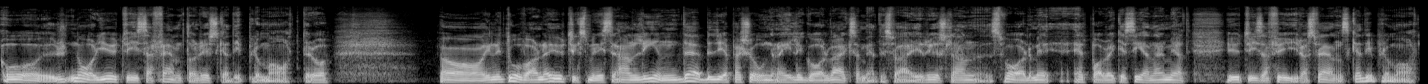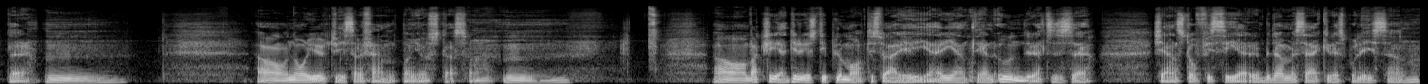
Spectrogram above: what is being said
Och Norge utvisar 15 ryska diplomater. Och Ja, enligt dåvarande utrikesminister Ann Linde bedrev personerna illegal verksamhet i Sverige. Ryssland svarade med, ett par veckor senare med att utvisa fyra svenska diplomater. Mm. Ja, Norge utvisade 15 just alltså. Mm. Ja, var tredje rysk diplomat i Sverige är egentligen underrättelsetjänstofficer, bedömer Säkerhetspolisen.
